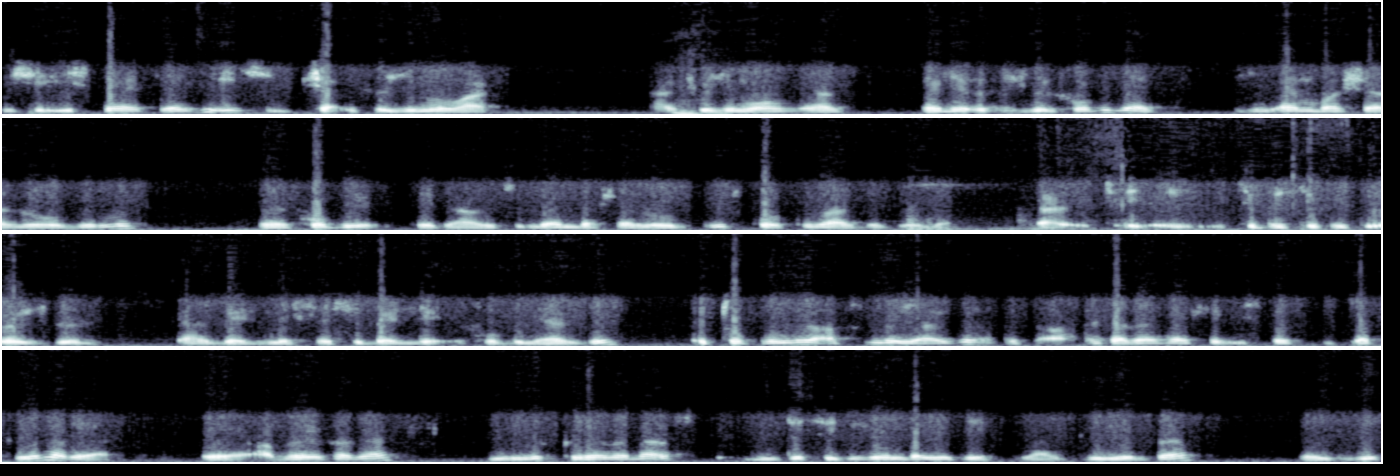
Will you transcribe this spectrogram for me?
kişi isterse hiç çözümü var. Yani çözümü olmayan hele özgür fobiler bizim en başarılı olduğumuz e, fobi tedavisinde en başarılı olduğumuz korkulardır böyle. Yani şey, e, spesifik özgür yani belli meselesi belli fobilerdir. E, toplumda da aslında yaygın. Amerika'da her şey istatistik yapıyorlar ya. E, Amerika'da yıllık yüzde sekiz onda yedi. Yani bir yılda e, yüz,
